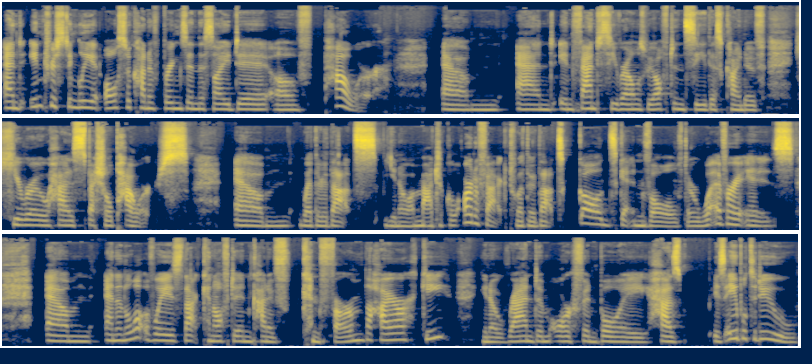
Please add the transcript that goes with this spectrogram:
and interestingly, it also kind of brings in this idea of power. Um, and in fantasy realms, we often see this kind of hero has special powers, um, whether that's you know a magical artifact, whether that's gods get involved or whatever it is. Um, and in a lot of ways, that can often kind of confirm the hierarchy. You know, random orphan boy has is able to do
